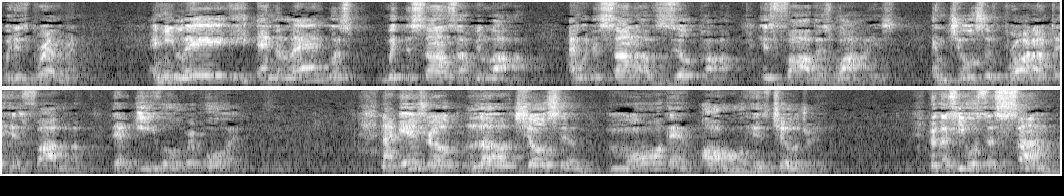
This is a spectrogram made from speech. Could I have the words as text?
with his brethren. And he lay, and the lad was with the sons of Bilhah, and with the son of Zilpah, his father's wives. And Joseph brought unto his father their evil report. Now Israel loved Joseph more than all his children, because he was the son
